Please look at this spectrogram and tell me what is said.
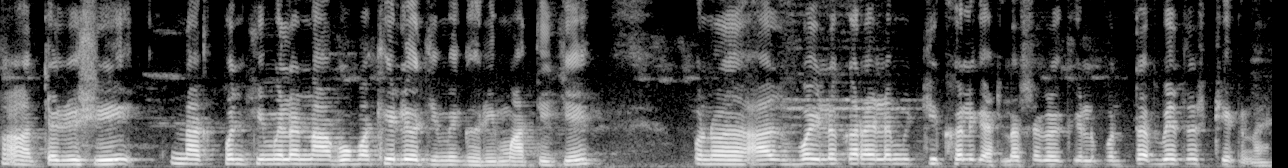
हां त्या दिवशी नागपंचमीला नागोबा केली होती मी घरी मातीचे. पण आज बैल करायला मी चिखल घातला सगळं केलं पण तब्येतच ठीक नाही.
